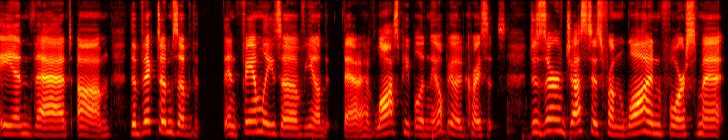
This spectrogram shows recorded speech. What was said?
and that um, the victims of and families of you know that have lost people in the opioid crisis deserve justice from law enforcement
